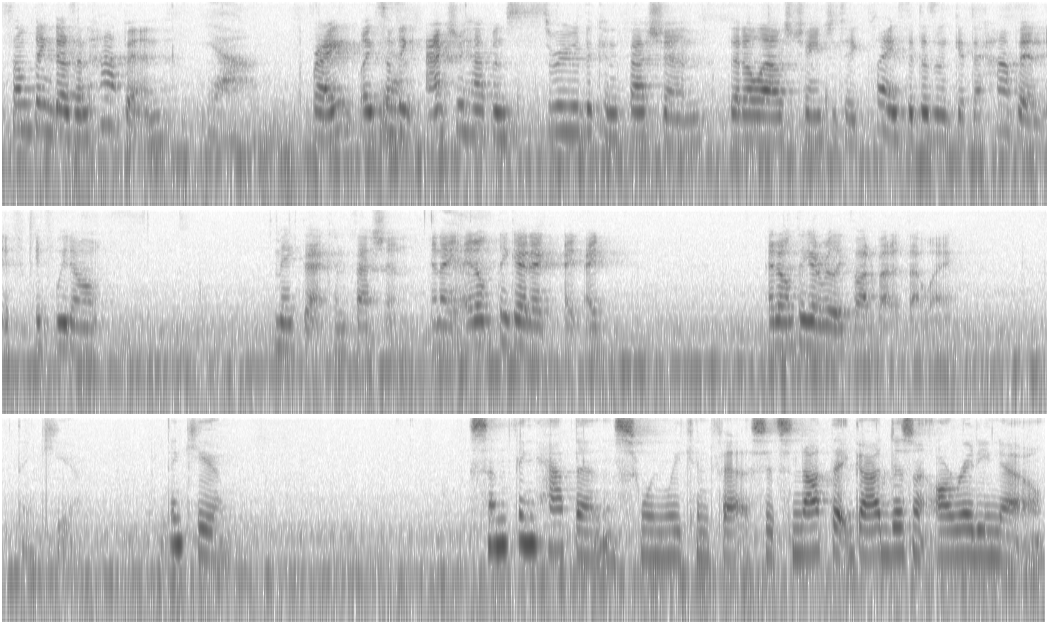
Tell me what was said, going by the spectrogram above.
something doesn't happen, Yeah. Right? Like something actually happens through the confession that allows change to take place that doesn't get to happen if, if we don't make that confession. And I, I don't think I'd, I, I, I don't think I'd really thought about it that way. Thank you. Thank you. Something happens when we confess. It's not that God doesn't already know.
